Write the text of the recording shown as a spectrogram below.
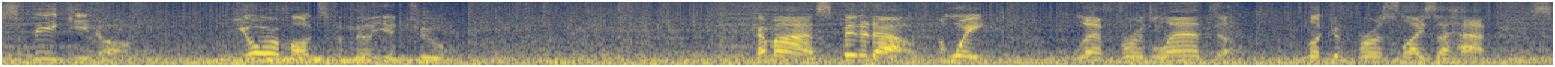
Speaking of, your mug's familiar too. Come on, spit it out. I'm waiting. Left for Atlanta, looking for a slice of happiness.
